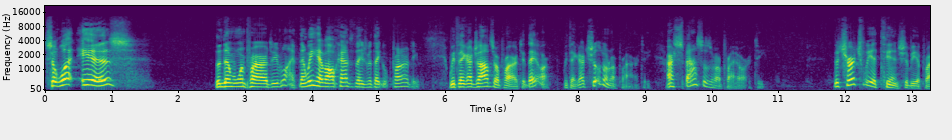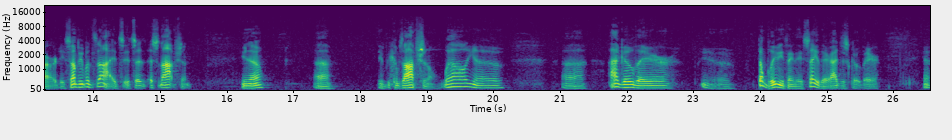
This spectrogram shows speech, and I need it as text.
So, what is the number one priority of life? Now, we have all kinds of things we think are priority. We think our jobs are a priority. They are. We think our children are a priority. Our spouses are a priority. The church we attend should be a priority. Some people it's not. It's, it's, a, it's an option. You know? Uh, it becomes optional. Well, you know, uh, I go there, you know, don't believe anything they say there. I just go there. You know,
